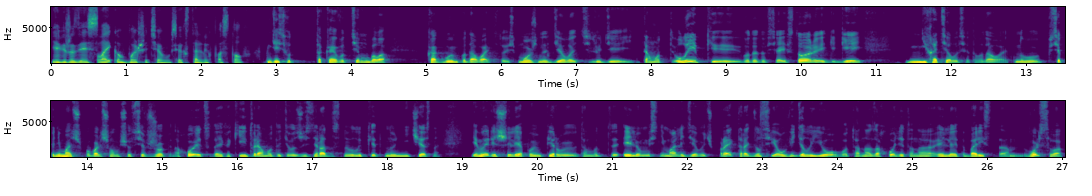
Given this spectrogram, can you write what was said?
Я вижу здесь лайков больше, чем у всех остальных постов. Здесь вот такая вот тема была, как будем подавать. То есть можно делать людей, там вот улыбки, вот эта вся история, гигей, не хотелось этого давать. Ну, все понимают, что по большому счету все в жопе находятся, да, и какие-то прям вот эти вот жизнерадостные улыбки, это, ну, нечестно. И мы решили, я помню, первую, там вот Элю мы снимали, девочку, проект родился, я увидел ее, вот она заходит, она, Эля, это бариста Вольсова,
